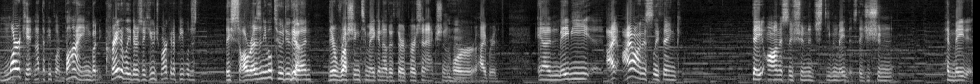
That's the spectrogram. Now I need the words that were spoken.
market, not that people are buying, but creatively, there's a huge market of people just, they saw Resident Evil 2 do Yeah. good. They're rushing to make another third person action Mm-hmm. horror hybrid. And maybe, I, I honestly think they honestly shouldn't have just even made this. They just shouldn't have made it.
